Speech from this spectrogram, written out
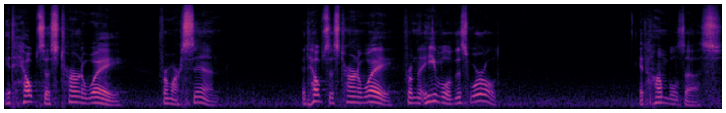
It helps us turn away from our sin. It helps us turn away from the evil of this world. It humbles us.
